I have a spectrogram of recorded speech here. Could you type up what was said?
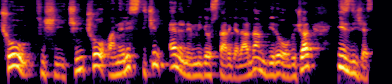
çoğu kişi için, çoğu analist için en önemli göstergelerden biri olacak. İzleyeceğiz.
